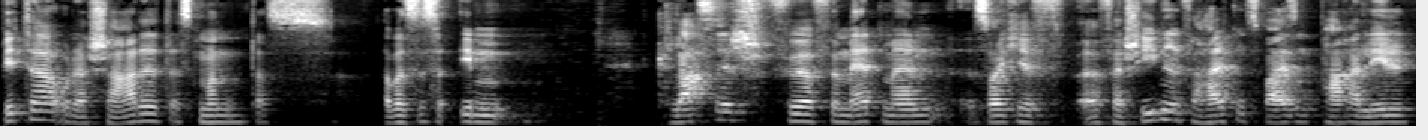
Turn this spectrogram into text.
bitter oder schade, dass man das, aber es ist eben klassisch für, für Madman, solche äh, verschiedenen Verhaltensweisen parallel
